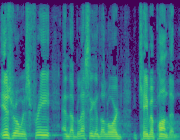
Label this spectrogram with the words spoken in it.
Israel was free, and the blessing of the Lord came upon them.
